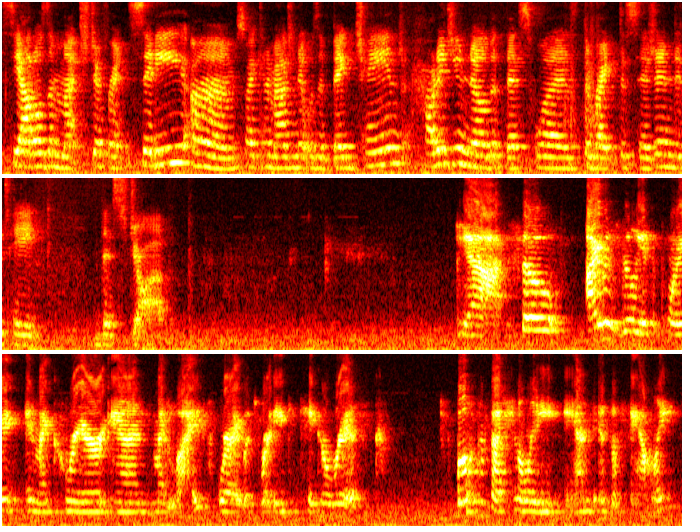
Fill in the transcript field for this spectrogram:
Seattle's a much different city, um, so I can imagine it was a big change. How did you know that this was the right decision to take this job? Yeah, so I was really at the point in my career and my life where I was ready to take a risk, both professionally and as a family.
